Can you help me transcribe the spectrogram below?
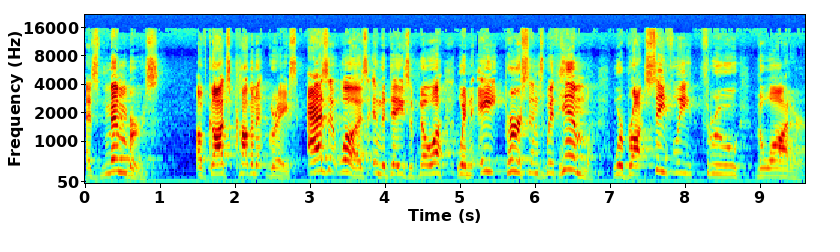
as members of God's covenant grace, as it was in the days of Noah when eight persons with him were brought safely through the water.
